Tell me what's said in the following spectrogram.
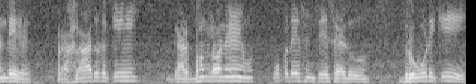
అంటే ప్రహ్లాదుడికి గర్భంలోనే ఉపదేశం చేశాడు. ధ్రువుడికి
